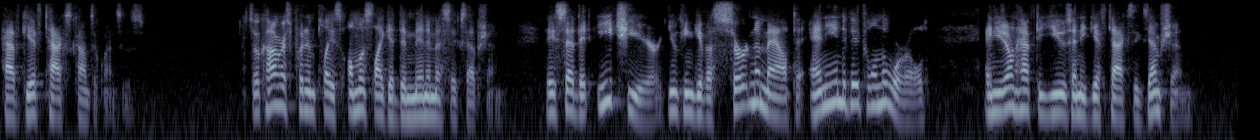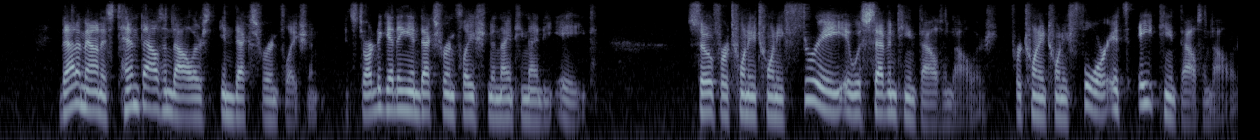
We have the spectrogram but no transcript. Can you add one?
have gift tax consequences. So Congress put in place almost like a de minimis exception. They said that each year you can give a certain amount to any individual in the world and you don't have to use any gift tax exemption. That amount is $10,000 indexed for inflation. It started getting indexed for inflation in 1998. So for 2023, it was $17,000. For 2024, it's $18,000.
